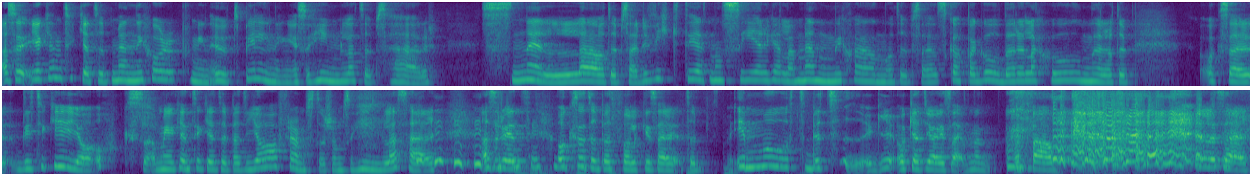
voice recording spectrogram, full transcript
Alltså jag kan tycka att typ människor på min utbildning är så himla typ så här snälla och typ så här det viktiga är att man ser hela människan och typ så här skapar goda relationer och typ och så här, det tycker ju jag också, men jag kan tycka typ att jag framstår som så himla så här, alltså du vet, också typ att folk är så här, typ emot betyg och att jag är så här, men vad fan. eller så här,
